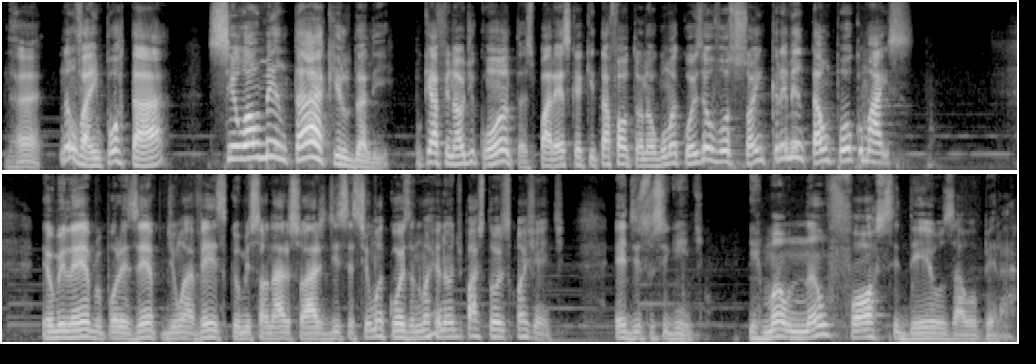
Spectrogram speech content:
né, não vai importar se eu aumentar aquilo dali. Porque afinal de contas, parece que aqui está faltando alguma coisa, eu vou só incrementar um pouco mais. Eu me lembro, por exemplo, de uma vez que o missionário Soares disse assim uma coisa numa reunião de pastores com a gente. Ele disse o seguinte: irmão, não force Deus a operar.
